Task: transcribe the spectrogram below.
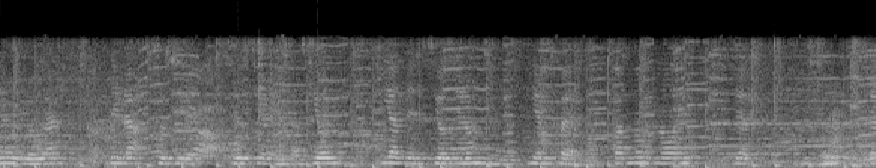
De, hogar, de la socia- socialización y atención de los niños y enfermos, cuando no es gratuita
